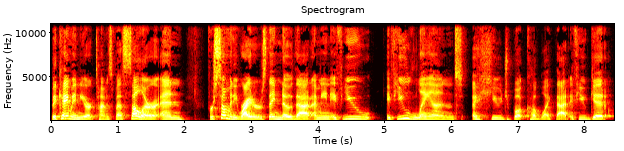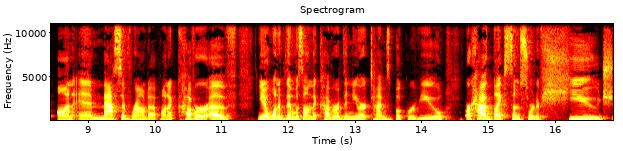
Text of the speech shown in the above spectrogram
became a New York Times bestseller. And for so many writers, they know that. I mean, if you if you land a huge book club like that, if you get on a massive roundup on a cover of, you know, one of them was on the cover of the New York Times book review or had like some sort of huge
